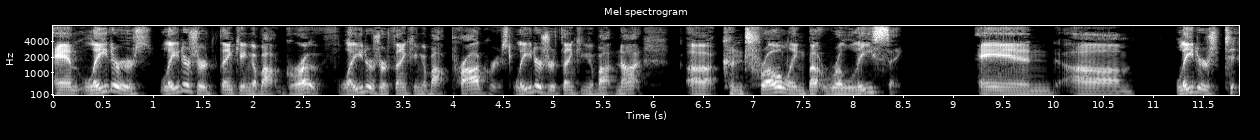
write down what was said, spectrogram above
And leaders, leaders are thinking about growth. Leaders are thinking about progress. Leaders are thinking about not uh, controlling but releasing. And um, leaders t-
